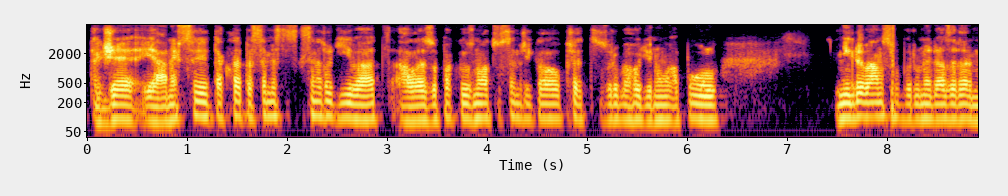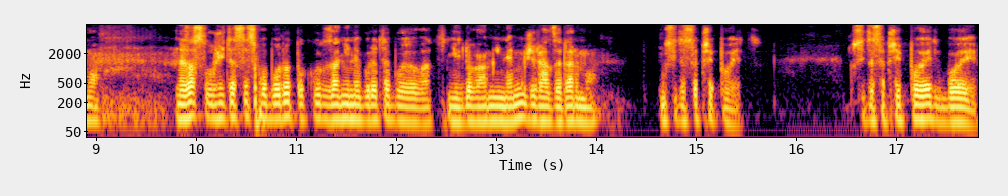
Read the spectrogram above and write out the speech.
Takže já nechci takhle pesimisticky se na to dívat, ale zopakuju znovu, co jsem říkal před zhruba hodinou a půl. Nikdo vám svobodu nedá zadarmo. Nezasloužíte si svobodu, pokud za ní nebudete bojovat. Nikdo vám ji nemůže dát zadarmo. Musíte se připojit. Musíte se připojit k boji.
